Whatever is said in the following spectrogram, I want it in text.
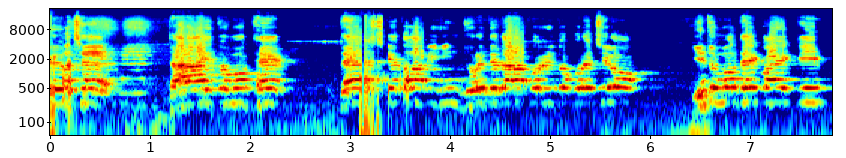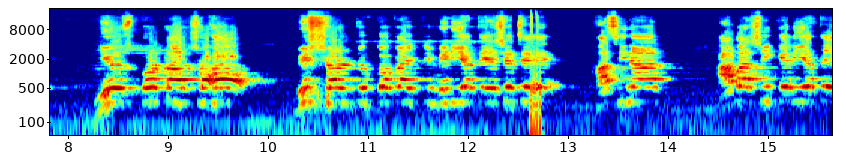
কেউ আছে যারা ইতিমধ্যে দেশকে তলাবিহীন ঝুড়িতে যারা পরিণত করেছিল। ইতিমধ্যে কয়েকটি নিউজ পোর্টাল সহ বিশ্বাসযোগ্য কয়েকটি মিডিয়াতে এসেছে হাসিনার আবাসিক এরিয়াতে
